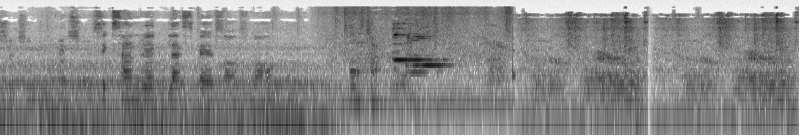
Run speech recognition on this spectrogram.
600 pesos. 600 plus pesos, no?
